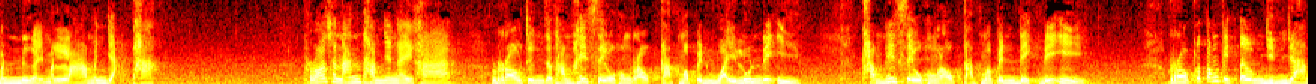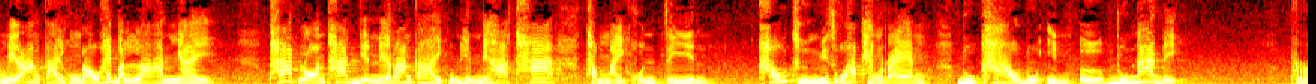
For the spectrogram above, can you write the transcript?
มันเหนื่อยมันล้ามันอยากพัก เพราะฉะนั้นทำยังไงคะ เราจึงจะทำให้เซลล์ของเรากลับมาเป็นวัยรุ่นได้อีกทำให้เซลล์ของเรากลับมาเป็นเด็กได้อีก เราก็ต้องไปเติมหยินหยางในร่างกายของเราให้บาลานซ์ไงธาตุร้อนธาตุเย็นในร่างกายคุณเห็นไหมคะ ถ้าทำไมคนจีน เขาถึงมีสุขภาพแข็งแรง ดูขาวดูอิ่มเอิบ ดูหน้าเด็ก เพร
